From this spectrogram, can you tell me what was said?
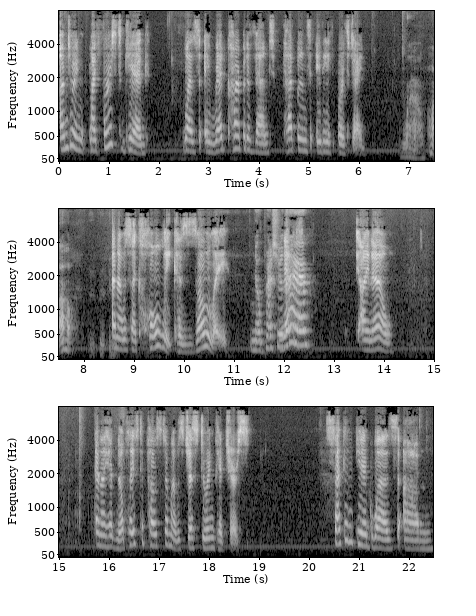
I'm doing my first gig was a red carpet event, Pat Boone's 80th birthday. Wow. Wow. And I was like, holy cazoli. No pressure Next- there. I know. And I had no place to post them. I was just doing pictures. Second gig was um,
